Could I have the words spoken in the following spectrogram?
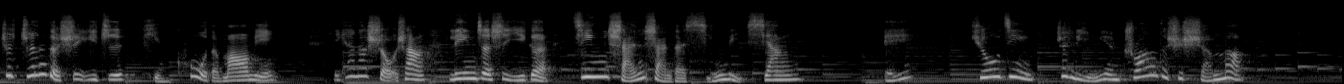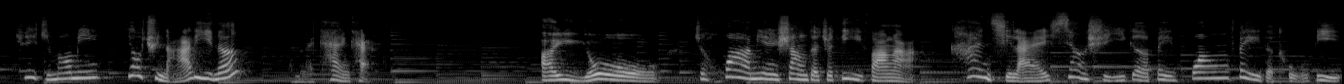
这真的是一只挺酷的猫咪，你看它手上拎着是一个金闪闪的行李箱，哎，究竟这里面装的是什么？这只猫咪要去哪里呢？我们来看一看。哎呦，这画面上的这地方啊，看起来像是一个被荒废的土地。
